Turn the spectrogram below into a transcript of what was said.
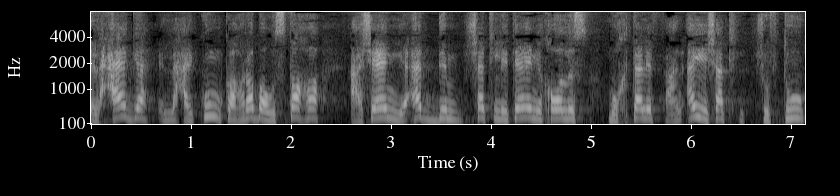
الحاجة اللي هيكون كهربا وسطها عشان يقدم شكل تاني خالص مختلف عن أي شكل شفتوه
